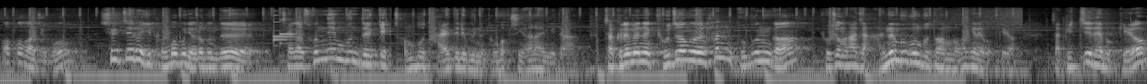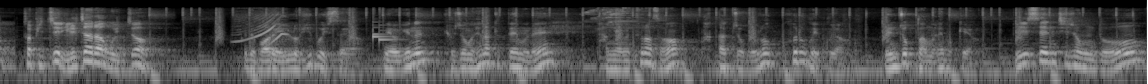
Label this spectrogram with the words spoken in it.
꺾어가지고. 실제로 이 방법은 여러분들 제가 손님분들께 전부 다 해드리고 있는 방법 중에 하나입니다. 자 그러면은 교정을 한 부분과 교정을 하지 않은 부분부터 한번 확인해 볼게요. 자 빗질 해볼게요. 저 빗질 일자라고 있죠? 그리고 머리 일로 휘고 있어요. 근데 여기는 교정을 해놨기 때문에 방향을 틀어서 바깥쪽으로 흐르고 있고요 왼쪽도 한번 해볼게요 1cm 정도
